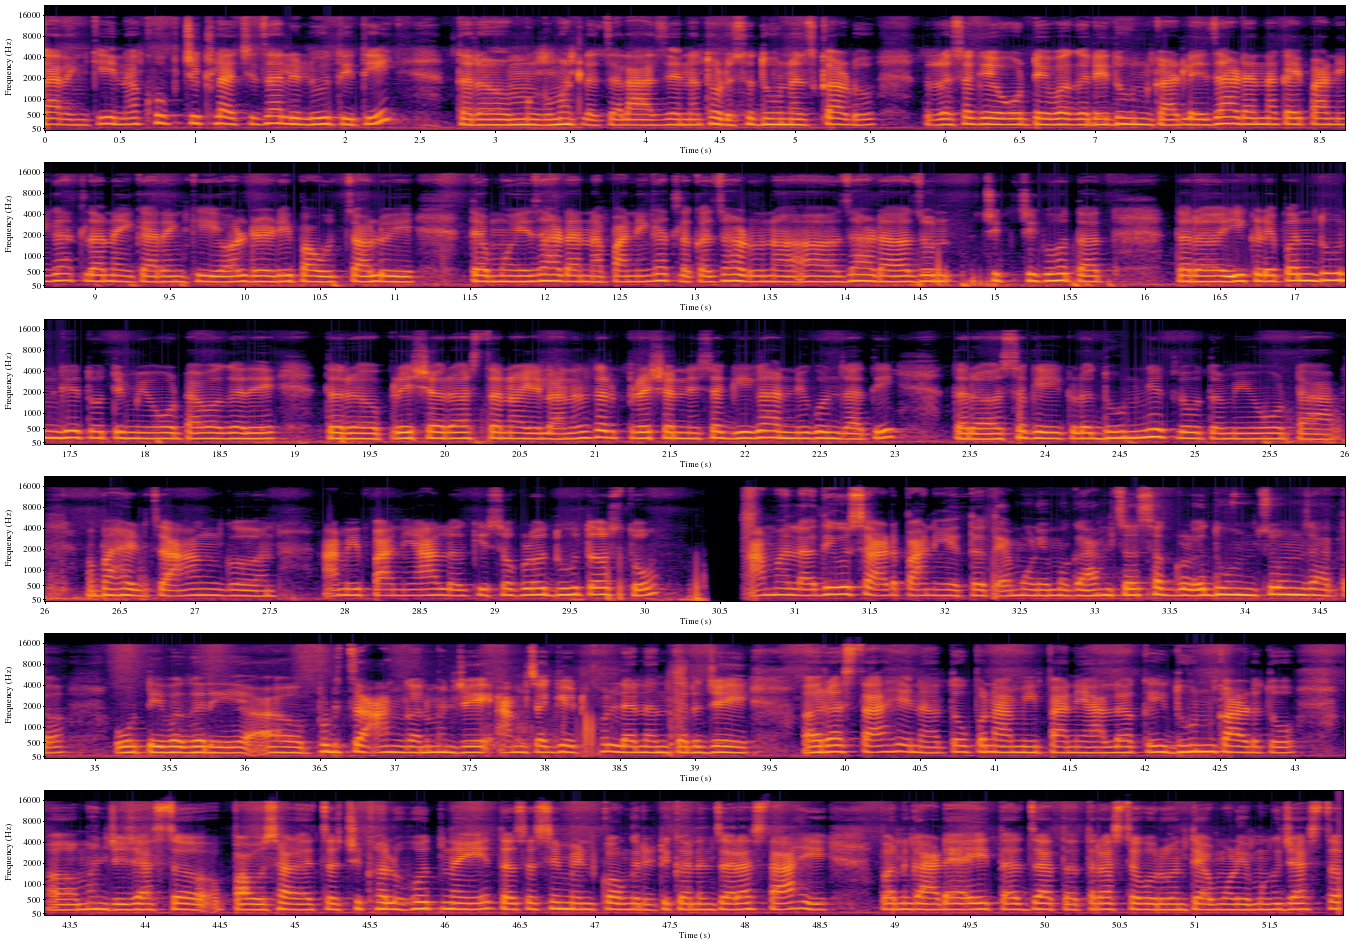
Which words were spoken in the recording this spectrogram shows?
कारण की ना खूप चिखलाची झालेली होती ती. तर मग म्हटलं चला आज आहे ना थोडंसं धुवूनच काढू. तर सगळे ओटे वगैरे धुवून काढले. झाडांना काही पाणी घातलं नाही कारण की ऑलरेडी पाऊस चालू आहे. त्यामुळे झाडांना पाणी घातलं का झाडून झाडं अजून चिकचिक होतात. तर इकडे पण धुवून घेत होते मी ओटा वगैरे. तर प्रेशर असताना येला ना तर प्रेशरने सगळी घाण निघून जाते. तर सगळे इकडं धुवून घेतलं होतं मी ओटा. बाहेरचं अंगण आम्ही पाणी आलं की सगळं धुत असतो. आम्हाला दिवसाआड पाणी येतं त्यामुळे मग आमचं सगळं धुऊन चून जातं. ओटे वगैरे पुढचं अंगण म्हणजे आमचा गेट खोलल्यानंतर जे रस्ता आहे ना तो पण आम्ही पाणी आलं की धुवून काढतो. म्हणजे जास्त पावसाळ्याचं चिखल होत नाही तसं सिमेंट काँक्रिटीकरणचा रस्ता आहे. पण गाड्या येतात जातात रस्त्यावरून त्यामुळे मग जास्त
